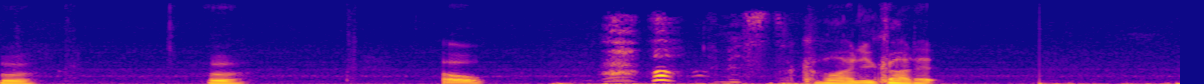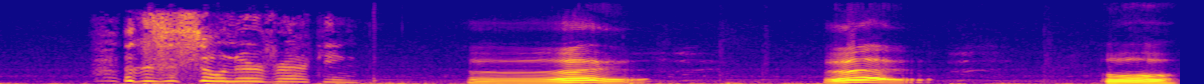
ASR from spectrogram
Ooh. Ooh. Oh, I missed. come on, you got it. This is so nerve wracking. Uh, uh. Oh.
